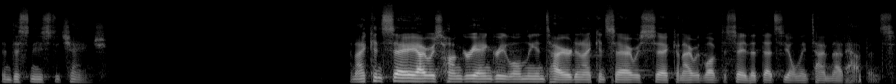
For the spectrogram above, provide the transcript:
And this needs to change. And I can say I was hungry, angry, lonely, and tired, and I can say I was sick, and I would love to say that that's the only time that happens.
